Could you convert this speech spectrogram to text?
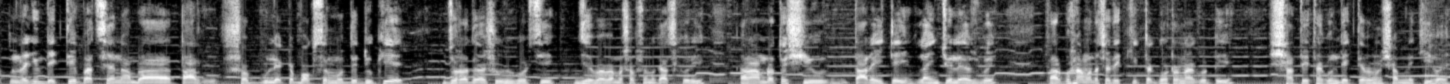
আপনারা কিন্তু দেখতেই পাচ্ছেন, আমরা তার সবগুলো একটা বক্সের মধ্যে ঢুকিয়ে জোড়া দেওয়া শুরু করছি, যেভাবে আমরা সবসময় কাজ করি। কারণ আমরা তো শিওর তার এইটাই লাইন চলে আসবে। তারপর আমাদের সাথে কি একটা ঘটনা ঘটি, সাথেই থাকুন, দেখতে পাবেন সামনে কি হয়।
